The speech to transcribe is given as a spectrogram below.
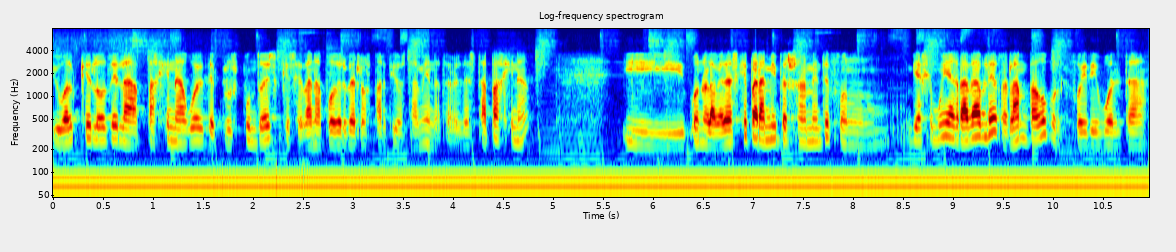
igual que lo de la página web de plus.es, que se van a poder ver los partidos también a través de esta página. Y bueno, la verdad es que para mí personalmente fue un viaje muy agradable, relámpago, porque fue y vuelta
